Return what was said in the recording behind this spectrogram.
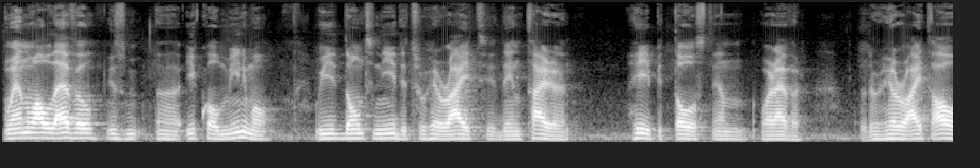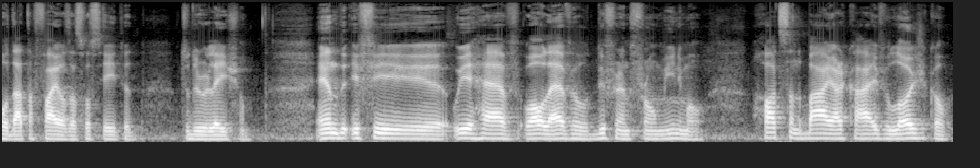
when WAL level is uh, equal minimal, we don't need to rewrite the entire heap, toast, and whatever. Rewrite all data files associated to the relation. And if we have WAL level different from minimal, hot standby, archive, logical,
